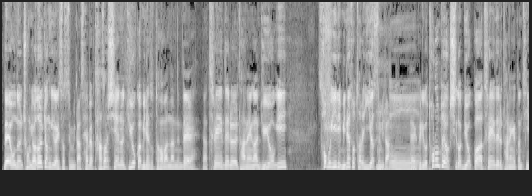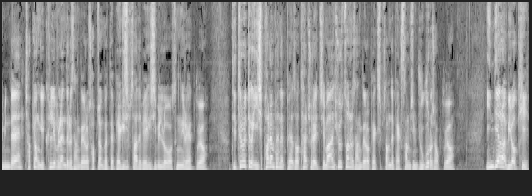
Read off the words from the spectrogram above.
네, 오늘 총 8경기가 있었습니다. 새벽 5시에는 뉴욕과 미네소타가 만났는데 자, 트레이드를 단행한 뉴욕이 서부 1위 미네소타를 이겼습니다. 오. 네, 그리고 토론토 역시도 뉴욕과 트레이드를 단행했던 팀인데 첫 경기 클리블랜드를 상대로 접전 끝에 124대 121로 승리를 했고요. 디트로이트가 28연패 늪에서 탈출했지만 휴스턴을 상대로 113대 136으로 졌고요. 인디아나 밀워키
